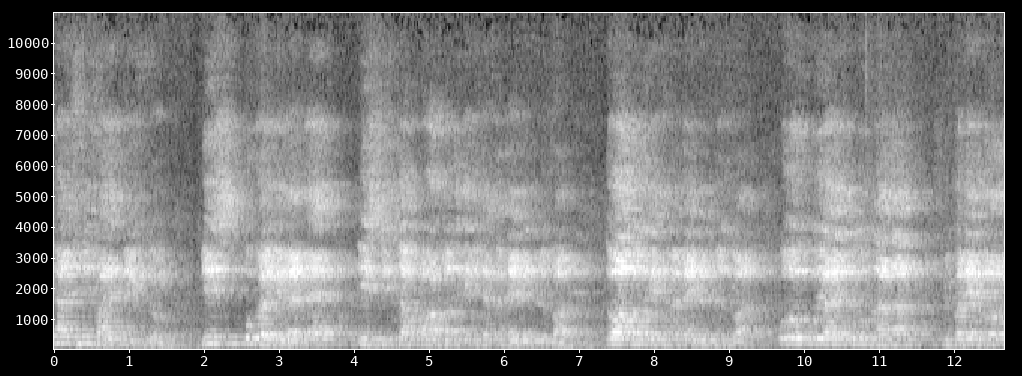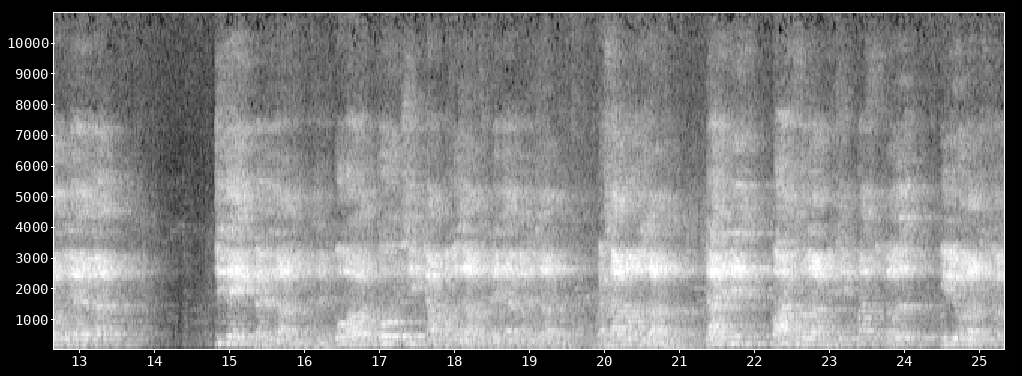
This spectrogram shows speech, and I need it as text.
Yani şunu ifade etmek istiyorum. Biz bu bölgelerde istihdam alanlarını genişletme mevcutumuz var. Doğalgazı getirme mevcutumuz var. Ulu, Uluyay, Ulupınar'dan yukarıya doğru Uluyay'dan Cide'ye gitmemiz lazım bizim. Bu, bu işi yapmamız lazım, becermemiz lazım, başarmamız lazım. Yani biz bağımsız olan bir şey basmıyoruz, giriyorlar, çıkıyor,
